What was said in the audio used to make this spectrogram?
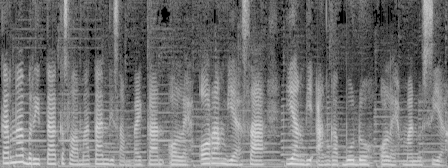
karena berita keselamatan disampaikan oleh orang biasa yang dianggap bodoh oleh manusia.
